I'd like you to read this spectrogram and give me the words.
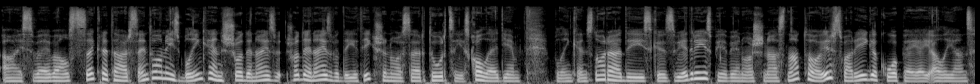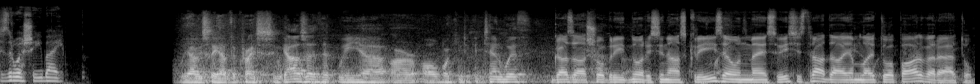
ASV valsts sekretārs Antonijs Blinkens šodien, aizv šodien aizvadīja tikšanos ar Turcijas kolēģiem. Blinkens norādījis, ka Zviedrijas pievienošanās NATO ir svarīga kopējai alianses drošībai. Gazā šobrīd norisinās krīze, un mēs visi strādājam, lai to pārvarētu.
